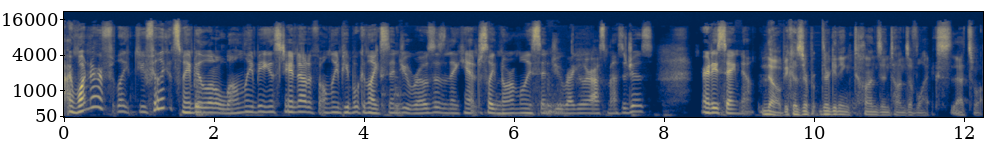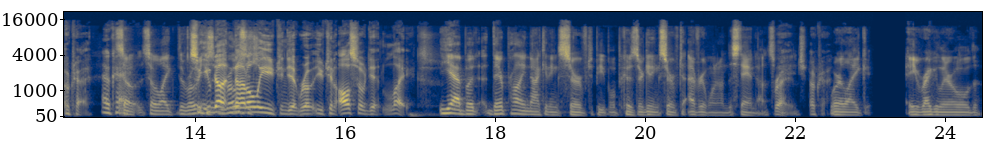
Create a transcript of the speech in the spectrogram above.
I wonder if, like, do you feel like it's maybe a little lonely being a standout if only people can like send you roses and they can't just like normally send you regular ass messages? Randy's saying no. No, because they're they're getting tons and tons of likes. That's why. okay. Okay. So so like the rose. So you not rose not only you can get ro- you can also get likes. yeah, but they're probably not getting served to people because they're getting served to everyone on the standouts Right. page. Okay. Where like a regular old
